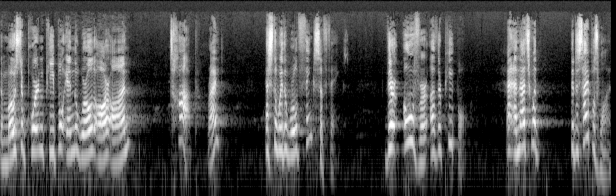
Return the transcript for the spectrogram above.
the most important people in the world are on top, right? That's the way the world thinks of things. They're over other people. And that's what the disciples want.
